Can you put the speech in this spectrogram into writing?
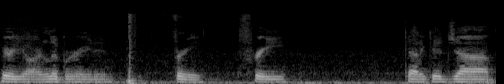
here you are, liberated, free. free, got a good job,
